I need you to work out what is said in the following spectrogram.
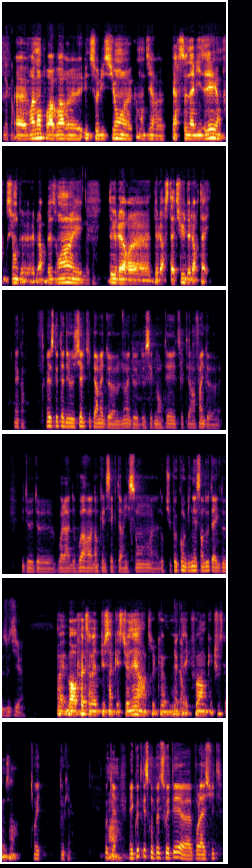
D'accord. Euh, vraiment pour avoir euh, une solution, euh, comment dire, personnalisée en fonction de leurs besoins et de leur, de leur statut, de leur taille. D'accord. Est-ce que tu as des logiciels qui permettent de, de, de segmenter, etc. Enfin, de, de, voilà, de voir dans quel secteur ils sont. Donc, tu peux combiner sans doute avec d'autres outils. ouais. Ouais, bon, en fait, ça va être plus un questionnaire, un truc comme euh. Typeform, quelque chose comme ça. Oui. Ok. Ok. Voilà. Écoute, qu'est-ce qu'on peut te souhaiter euh, pour la suite?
